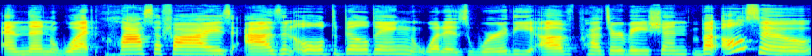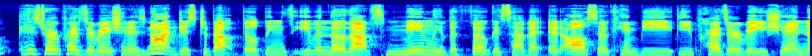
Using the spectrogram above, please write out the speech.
and then what classifies as an old building, what is worthy of preservation. But also, historic preservation is not just about buildings, even though that's mainly the focus of it. It also can be the preservation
